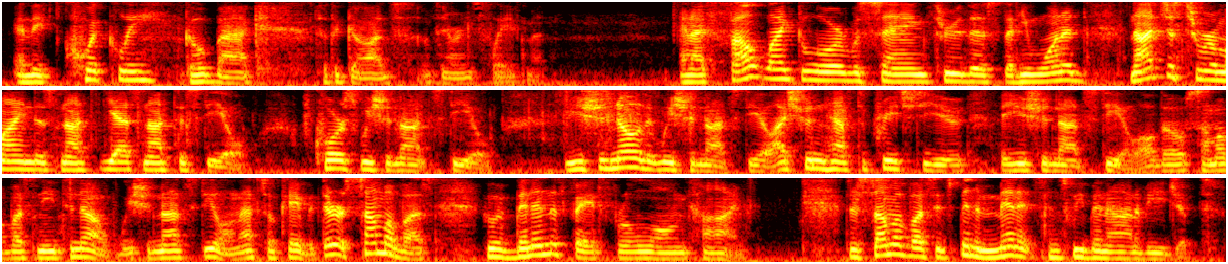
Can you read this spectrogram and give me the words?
And they quickly go back to the gods of their enslavement. And I felt like the Lord was saying through this that He wanted not just to remind us, not yes, not to steal, of course, we should not steal. You should know that we should not steal. I shouldn't have to preach to you that you should not steal, although some of us need to know we should not steal, and that's okay. But there are some of us who have been in the faith for a long time. There's some of us, it's been a minute since we've been out of Egypt.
